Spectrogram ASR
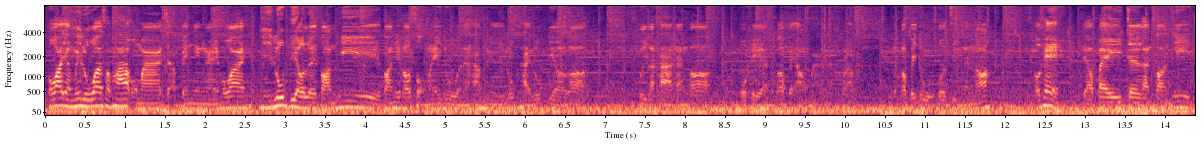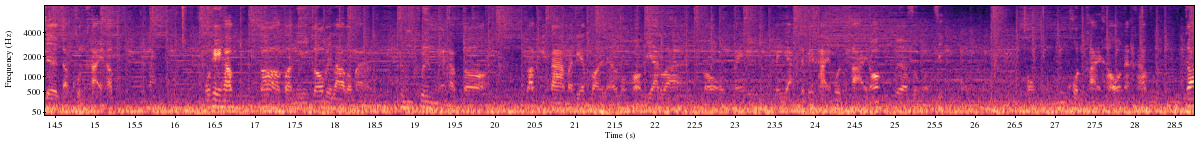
เพราะว่ายังไม่รู้ว่าสภาพออกมาจะเป็นยังไง เพราะว่ามีรูปเดียวเลยตอนที่ตอนที่เขาส่งมาให้ดูนะครับ มีรูปถ่ายรูปเดียวก็คุยราคากันก็โอเคก็ไปเอามานะครับแล้วก็ไปดูตัวจริงกันเนาะโอเค เดี๋ยวไปเจอกันตอนที่เจอกับคนขายครับ โอเคครับ ก็ตอนนี้ก็เวลาประมาณทุ่มครึ่งนะครับ ก็รับกีตาร์มาเรียบร้อยแล้วต้องขออนุญาตว่า เราไม่ไม่อยากจะไปถ่ายคนขายเนาะเพื่อสงวนสิทธิ์ของของคนขายเขานะครับ ก็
